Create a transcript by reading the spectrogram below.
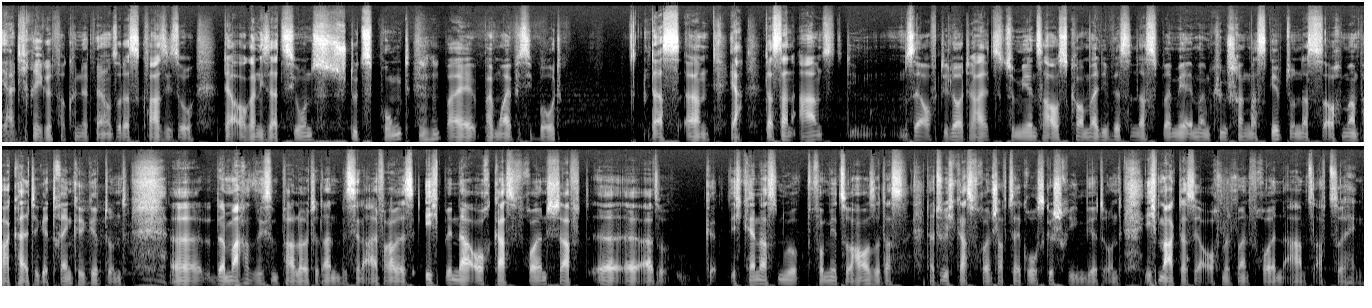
ja, die Regel verkündet werden und so. Das ist quasi so der Organisationsstützpunkt bei, beim YPC Boat. Dass, ähm, ja, dass dann abends die, sehr oft die Leute halt zu mir ins Haus kommen, weil die wissen, dass es bei mir immer im Kühlschrank was gibt und dass es auch immer ein paar kalte Getränke gibt und äh, da machen sich ein paar Leute dann ein bisschen einfacher. Ich bin da auch Gastfreundschaft, äh, äh, also ich kenne das nur von mir zu Hause, dass natürlich Gastfreundschaft sehr groß geschrieben wird und ich mag das ja auch mit meinen Freunden abends abzuhängen.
